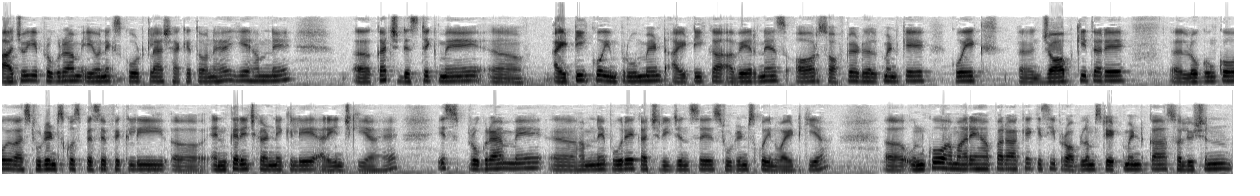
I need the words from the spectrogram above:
आज जो ये प्रोग्राम एओनेक्स कोड क्लैश हैकेथॉन है ये हमने अ, कच्छ डिस्ट्रिक्ट में आईटी को इम्प्रूवमेंट आईटी का अवेयरनेस और सॉफ्टवेयर डेवलपमेंट के को एक जॉब की तरह लोगों को या स्टूडेंट्स को स्पेसिफिकली एनकरेज करने के लिए अरेंज किया है। इस प्रोग्राम में हमने पूरे कच्छ रीजन से स्टूडेंट्स को इनवाइट किया। उनको हमारे यहाँ पर आके किसी प्रॉब्लम स्टेटमेंट का सोल्यूशन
